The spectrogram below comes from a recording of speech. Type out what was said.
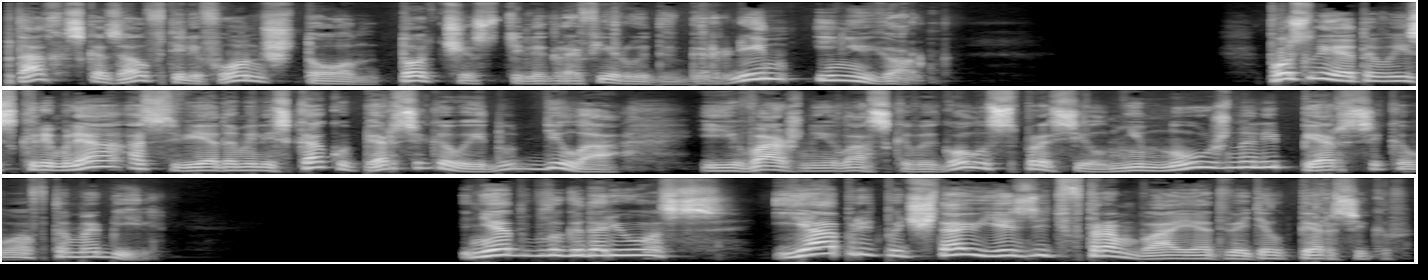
Птах сказал в телефон, что он тотчас телеграфирует в Берлин и Нью-Йорк. После этого из Кремля осведомились, как у Персикова идут дела — и важный ласковый голос спросил, не нужно ли Персикову автомобиль. «Нет, благодарю вас. Я предпочитаю ездить в трамвае», — ответил Персиков.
